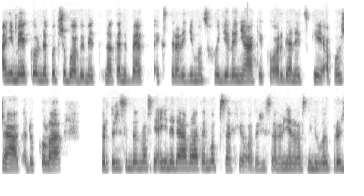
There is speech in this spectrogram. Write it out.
ani mi jako nepotřebuji, aby mi na ten web extra lidi moc chodili nějak jako organicky a pořád a dokola, protože jsem tam vlastně ani nedávala ten obsah, jo, takže jsem neměla vlastně důvod, proč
